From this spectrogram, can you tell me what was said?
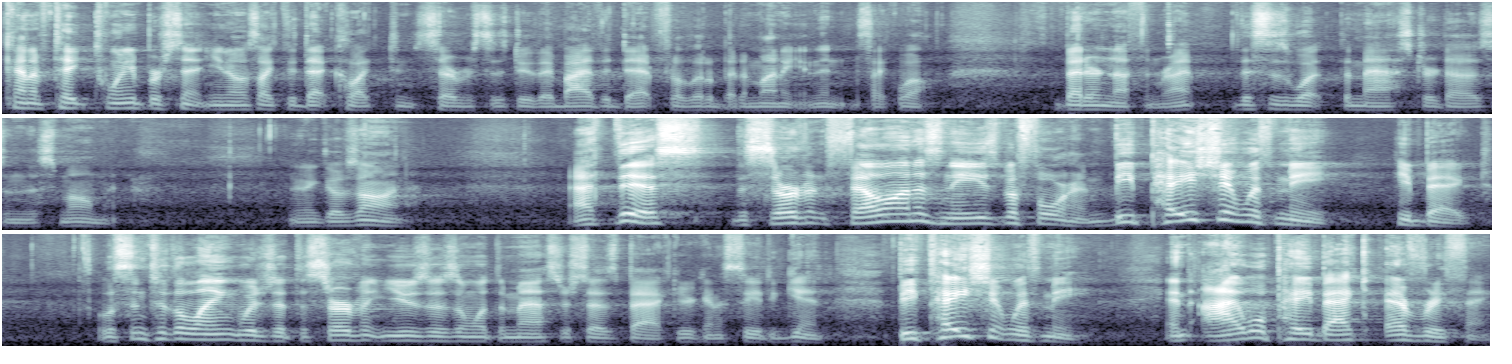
kind of take 20%. You know, it's like the debt collecting services do. They buy the debt for a little bit of money, and then it's like, well, better nothing, right? This is what the master does in this moment. And it goes on. At this, the servant fell on his knees before him. Be patient with me, he begged. Listen to the language that the servant uses and what the master says back. You're going to see it again. Be patient with me, and I will pay back everything.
